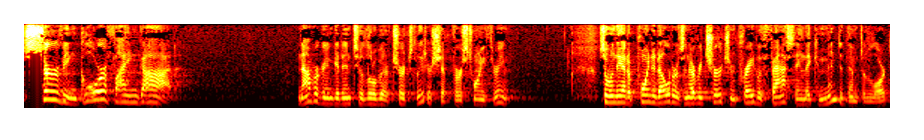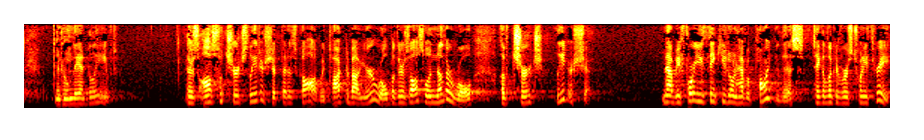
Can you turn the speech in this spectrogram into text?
serving, glorifying God. Now we're going to get into a little bit of church leadership, verse 23. So when they had appointed elders in every church and prayed with fasting, they commended them to the Lord in whom they had believed. There's also church leadership that is called. We talked about your role, but there's also another role of church leadership. Now, before you think you don't have a point in this, take a look at verse 23.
